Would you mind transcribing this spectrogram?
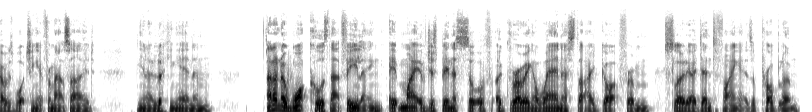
I was watching it from outside, you know, looking in, and I don't know what caused that feeling. It might have just been a sort of a growing awareness that I got from slowly identifying it as a problem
